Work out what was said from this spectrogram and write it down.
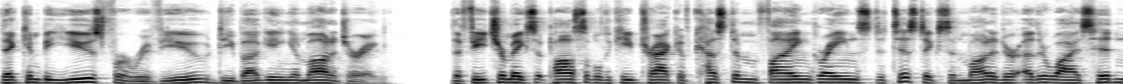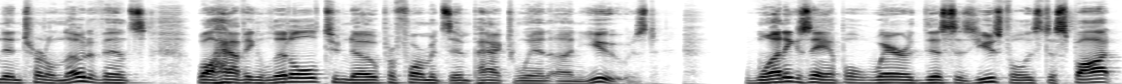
that can be used for review, debugging, and monitoring. The feature makes it possible to keep track of custom fine grained statistics and monitor otherwise hidden internal node events while having little to no performance impact when unused. One example where this is useful is to spot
